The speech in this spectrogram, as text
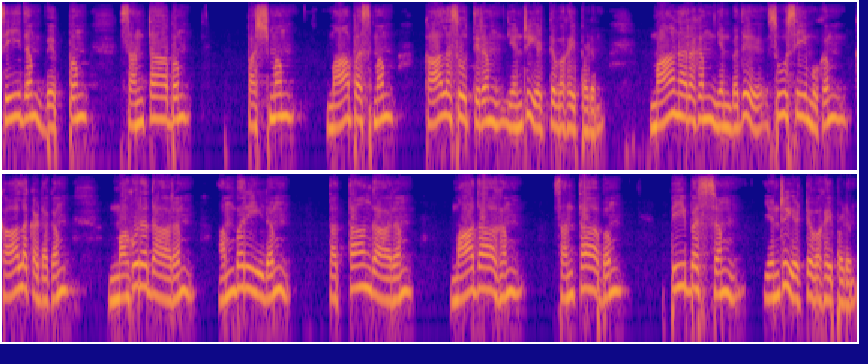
சீதம் வெப்பம் சந்தாபம் பஷ்மம் மாபஸ்மம் காலசூத்திரம் என்று எட்டு வகைப்படும். மாநரகம் என்பது சூசிமுகம் காலகடகம் மகுரதாரம் அம்பரீடம் தத்தாங்காரம் மாதாகம் சந்தாபம் பீபஸ்ஸம் என்று எட்டு வகைப்படும்.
